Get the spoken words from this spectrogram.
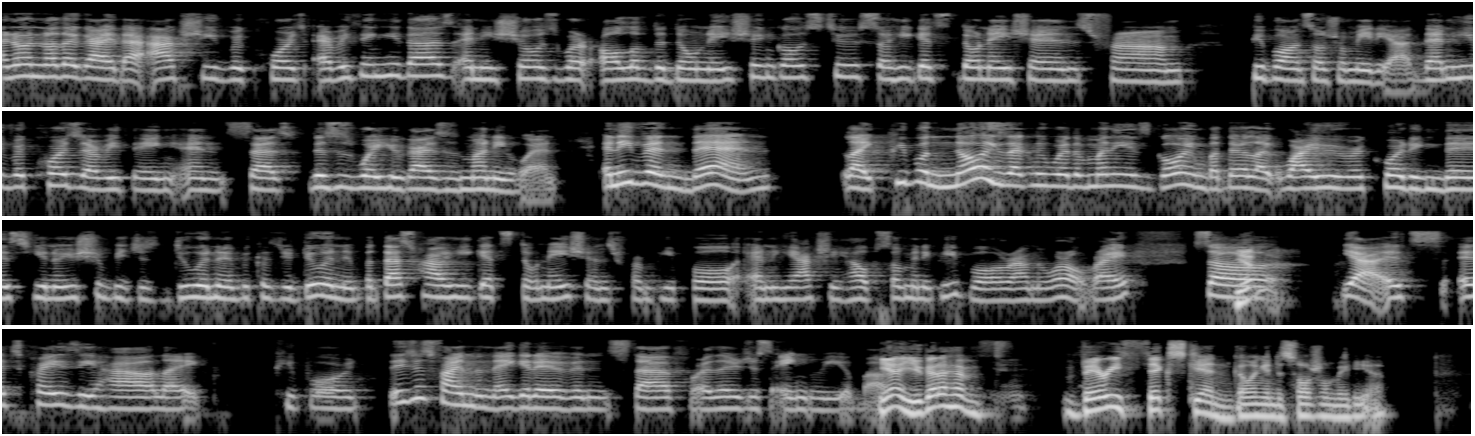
I know another guy that actually records everything he does and he shows where all of the donation goes to. So he gets donations from people on social media. Then he records everything and says, this is where you guys' money went. And even then, like people know exactly where the money is going, but they're like, why are you recording this? You know, you should be just doing it because you're doing it. But that's how he gets donations from people and he actually helps so many people around the world, right? So yep. Yeah, it's it's crazy how like people they just find the negative and stuff or they're just angry about Yeah, you gotta have very thick skin going into social media.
